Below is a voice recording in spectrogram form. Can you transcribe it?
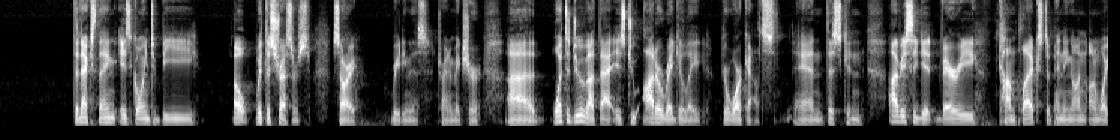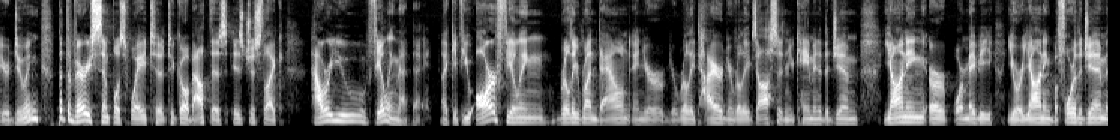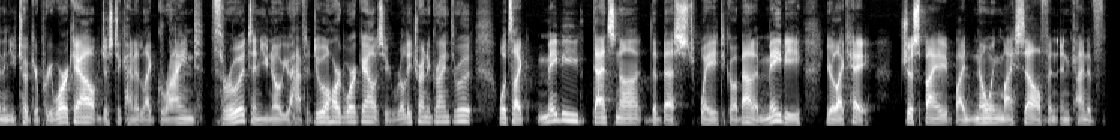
the next thing is going to be oh with the stressors. Sorry, reading this, trying to make sure. Uh, what to do about that is to auto regulate your workouts. And this can obviously get very complex depending on, on what you're doing. But the very simplest way to, to go about this is just like, how are you feeling that day? Like if you are feeling really run down and you're you're really tired and you're really exhausted and you came into the gym yawning or or maybe you were yawning before the gym and then you took your pre-workout just to kind of like grind through it and you know you have to do a hard workout so you're really trying to grind through it. Well, it's like maybe that's not the best way to go about it. Maybe you're like, "Hey, just by by knowing myself and and kind of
